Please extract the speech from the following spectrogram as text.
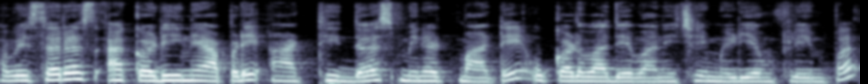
હવે સરસ આ કઢીને આપણે આઠથી દસ મિનિટ માટે ઉકળવા દેવાની છે મીડિયમ ફ્લેમ પર.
